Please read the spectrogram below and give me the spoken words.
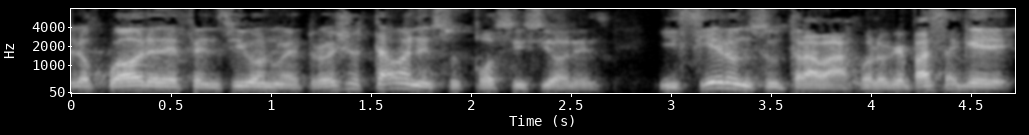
los jugadores defensivos nuestros, ellos estaban en sus posiciones, hicieron su trabajo. Lo que pasa es que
